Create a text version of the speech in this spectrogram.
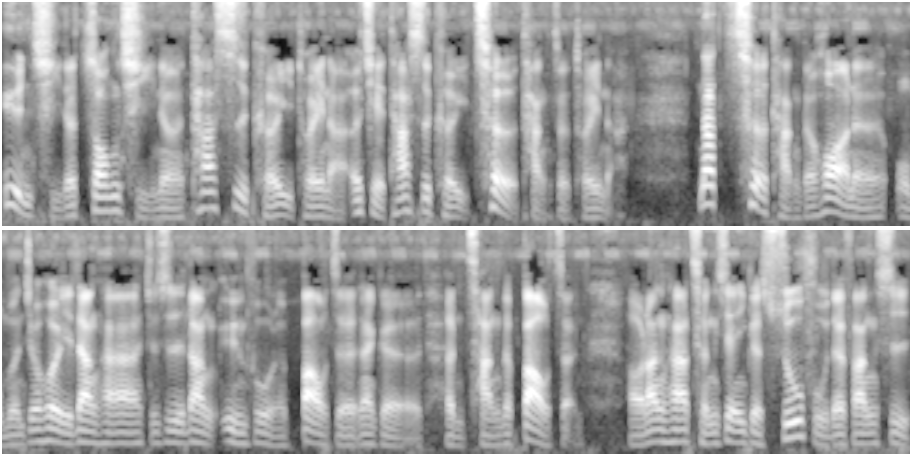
孕期的中期呢，它是可以推拿，而且它是可以侧躺着推拿。那侧躺的话呢，我们就会让它就是让孕妇呢抱着那个很长的抱枕，好让它呈现一个舒服的方式，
